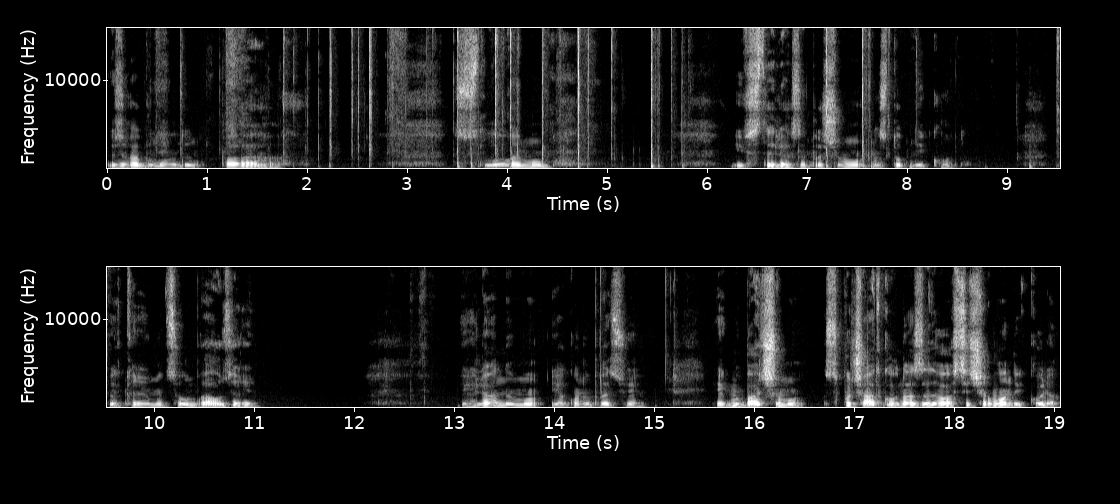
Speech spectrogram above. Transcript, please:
зробимо один параграф з лоремом. І в стилях запишемо наступний код. Відкриємо це у браузері і глянемо, як воно працює. Як ми бачимо, спочатку в нас задавався червоний кольор,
